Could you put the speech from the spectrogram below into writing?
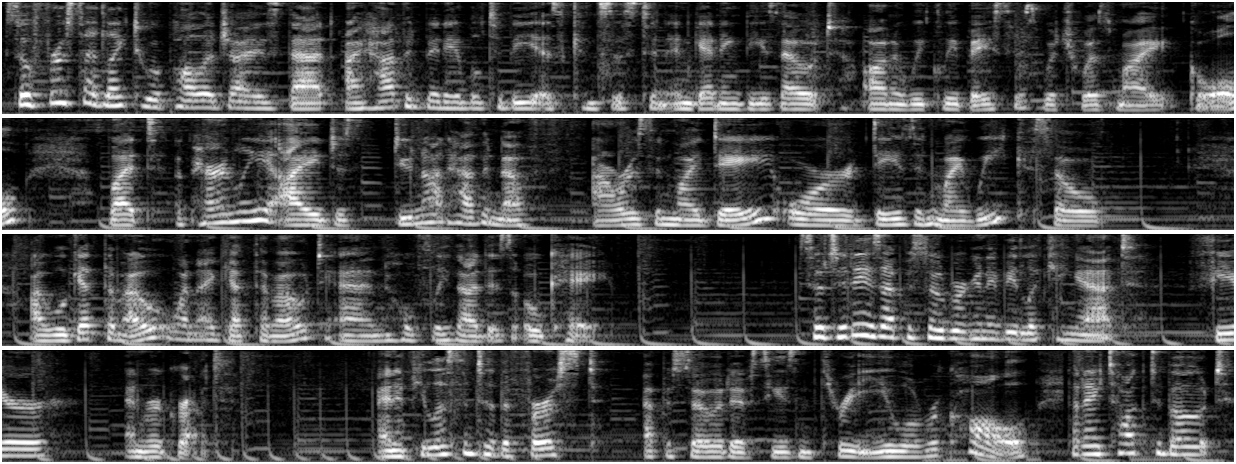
So, first, I'd like to apologize that I haven't been able to be as consistent in getting these out on a weekly basis, which was my goal. But apparently, I just do not have enough hours in my day or days in my week. So, I will get them out when I get them out, and hopefully, that is okay. So, today's episode, we're going to be looking at fear and regret. And if you listen to the first episode of season three, you will recall that I talked about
